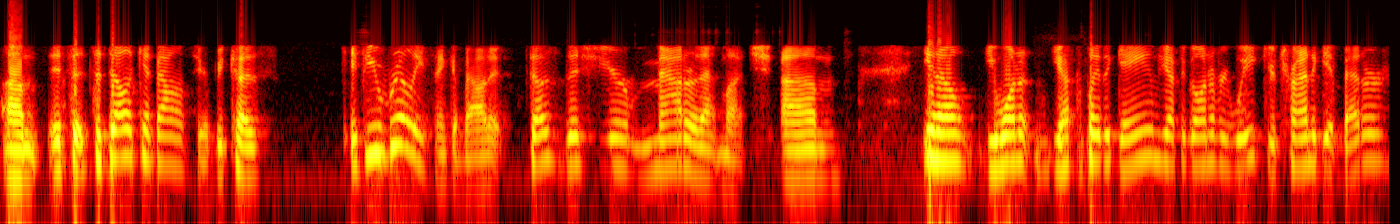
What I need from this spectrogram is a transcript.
um, it's it's a delicate balance here because if you really think about it, does this year matter that much? Um, you know, you want to you have to play the games. You have to go on every week. You're trying to get better.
